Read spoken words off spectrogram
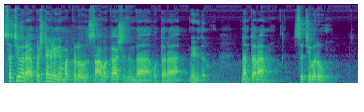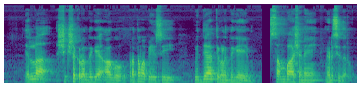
ಸಚಿವರ ಪ್ರಶ್ನೆಗಳಿಗೆ ಮಕ್ಕಳು ಸಾವಕಾಶದಿಂದ ಉತ್ತರ ನೀಡಿದರು. ನಂತರ ಸಚಿವರು ಎಲ್ಲ ಶಿಕ್ಷಕರೊಂದಿಗೆ ಹಾಗೂ ಪ್ರಥಮ ಪಿ ಯು ಸಿ ವಿದ್ಯಾರ್ಥಿಗಳೊಂದಿಗೆ ಸಂಭಾಷಣೆ ನಡೆಸಿದರು.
